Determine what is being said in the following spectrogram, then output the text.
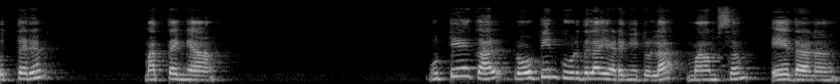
ഉത്തരം മത്തങ്ങ. മുട്ടയേക്കാൾ പ്രോട്ടീൻ കൂടുതലായി അടങ്ങിയിട്ടുള്ള മാംസം ഏതാണ്?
